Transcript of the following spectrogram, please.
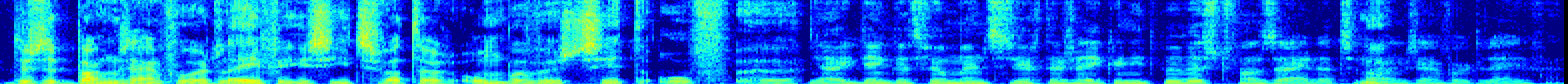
Dus het bang zijn voor het leven is iets wat er onbewust zit, of... eh, Ja, ik denk dat veel mensen zich daar zeker niet bewust van zijn dat ze Nee. bang zijn voor het leven.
